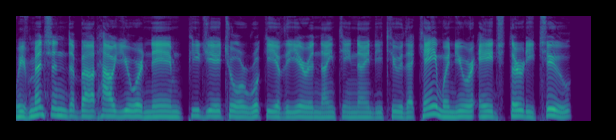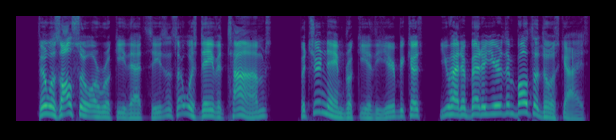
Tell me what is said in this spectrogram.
We've mentioned about how you were named PGA Tour Rookie of the Year in 1992. That came when you were age 32. Phil was also a rookie that season, so was David Toms. But you're named Rookie of the Year because you had a better year than both of those guys.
